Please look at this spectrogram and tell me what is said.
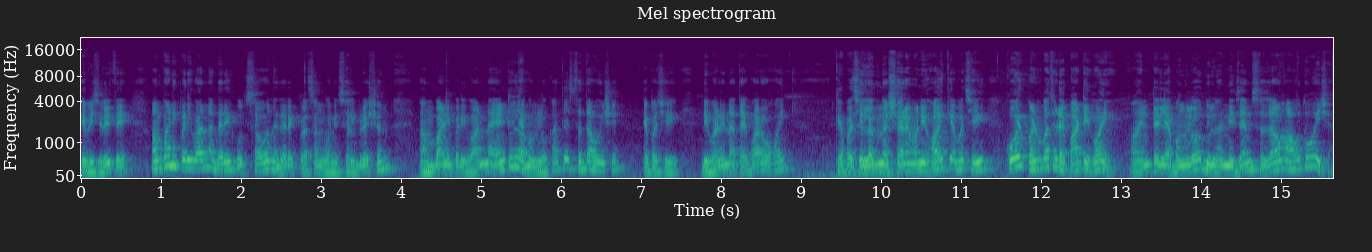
એવી જ રીતે, અંબાણી પરિવારના દરેક ઉત્સવો અને દરેક પ્રસંગોની સેલિબ્રેશન અંબાણી પરિવારના એન્ટેલિયા બંગલો ખાતે જ થતા હોય છે. કે પછી દિવાળીના તહેવારો હોય, કે પછી લગ્ન સેરેમની હોય, કે પછી કોઈ પણ બર્થડે પાર્ટી હોય એન્ટેલિયા બંગલો દુલ્હનની જેમ સજાવવામાં આવતો હોય છે.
